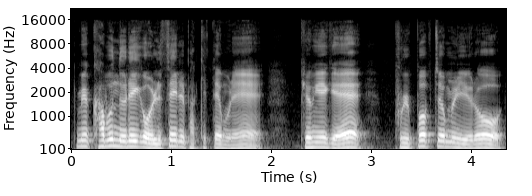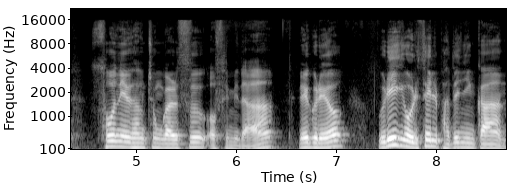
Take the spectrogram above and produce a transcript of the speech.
그러면 갑은 을에게 월세를 받기 때문에 병에게 불법점을 이유로 손해배상 청구할 수 없습니다. 왜 그래요? 을에게 월세를 받으니까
